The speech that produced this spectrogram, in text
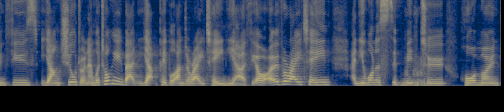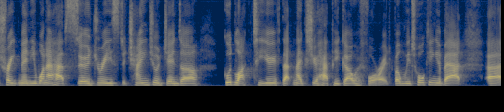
confused young children. And we're talking about young people under 18 here. If you're over 18 and you want to submit to hormone treatment, you want to have surgeries to change your gender, good luck to you. If that makes you happy, go for it. But when we're talking about uh,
